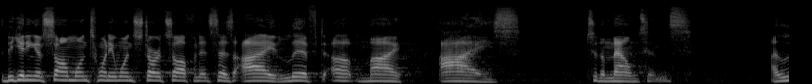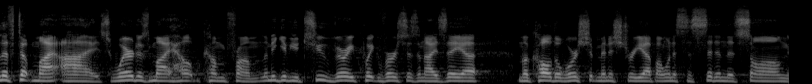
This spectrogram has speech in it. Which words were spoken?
The beginning of Psalm 121 starts off and it says, I lift up my eyes to the mountains. I lift up my eyes. Where does my help come from? Let me give you two very quick verses in Isaiah. I'm going to call the worship ministry up. I want us to sit in this song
